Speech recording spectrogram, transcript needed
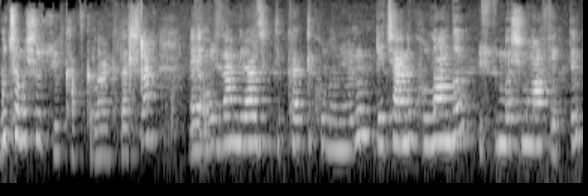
Bu çamaşır suyu katkılı arkadaşlar. E, o yüzden birazcık dikkatli kullanıyorum. Geçen de kullandım. Üstüm başımı mahvettim.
